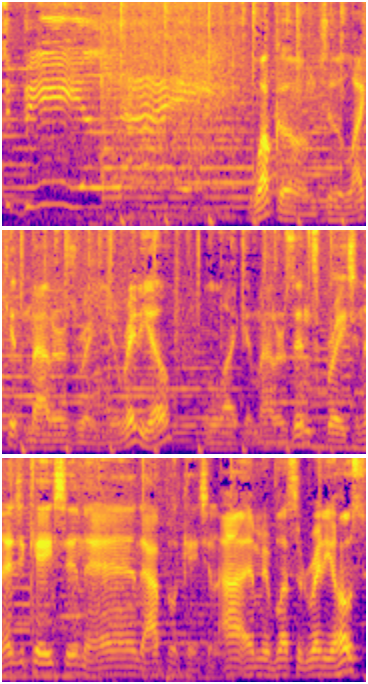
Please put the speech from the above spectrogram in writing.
to be alive. Welcome to Like It Matters Radio. Radio, like it matters, inspiration, education, and application. I am your blessed radio host,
